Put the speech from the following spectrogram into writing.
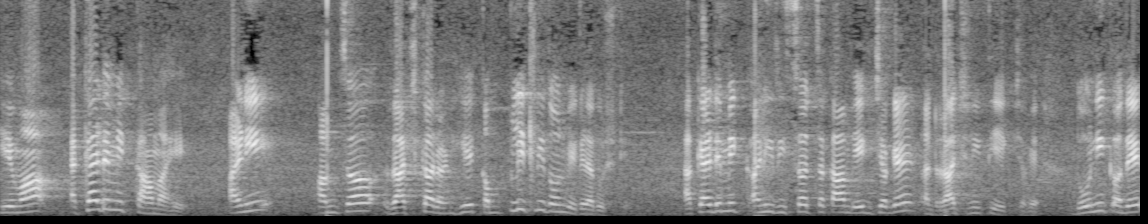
किंवा अकॅडमिक काम आहे आणि आमचं राजकारण हे कम्प्लिटली दोन वेगळ्या गोष्टी आहेत. अकॅडमिक आणि रिसर्चचं काम एक जग आहे आणि राजनीती एक जग आहे. दोन्हीमध्ये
